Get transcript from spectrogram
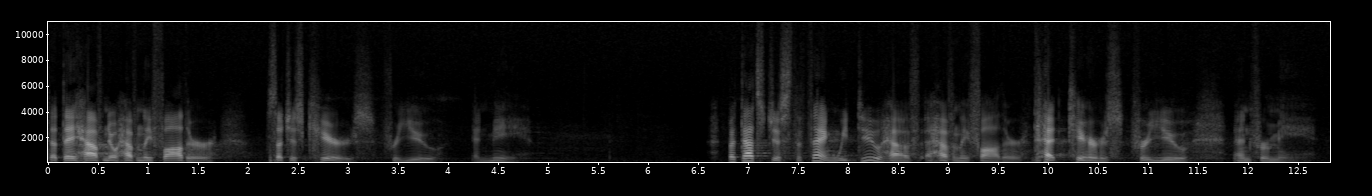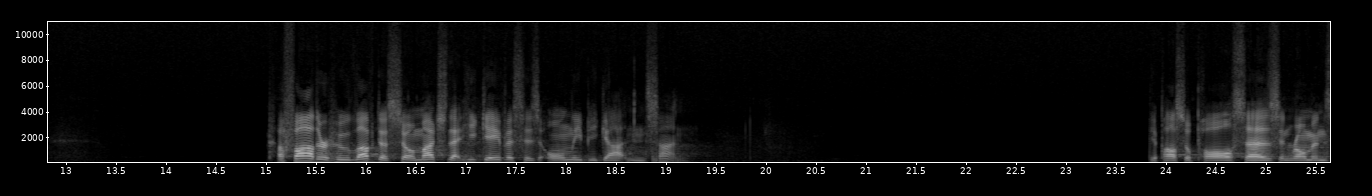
that they have no heavenly Father, such as cares for you and me. But that's just the thing. We do have a heavenly Father that cares for you and for me. A Father who loved us so much that he gave us his only begotten Son. The Apostle Paul says in Romans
